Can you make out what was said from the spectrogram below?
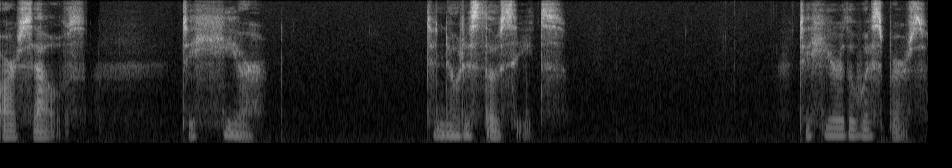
ourselves to hear, to notice those seeds, to hear the whispers,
